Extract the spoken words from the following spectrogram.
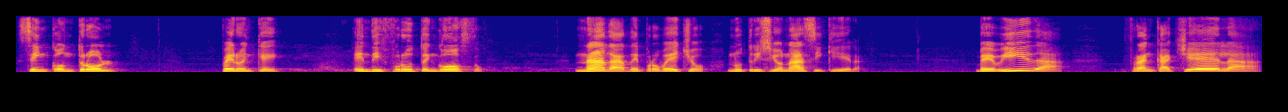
sin control, ¿pero en qué? en disfrute, en gozo. Nada de provecho nutricional siquiera. Bebida, francachela,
